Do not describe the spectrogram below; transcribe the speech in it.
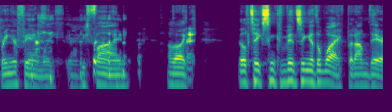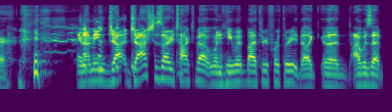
Bring your family. It'll be fine. I'm like, eh it'll take some convincing of the wife, but I'm there. And I mean, jo- Josh has already talked about when he went by three four three. Like, uh, I was at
